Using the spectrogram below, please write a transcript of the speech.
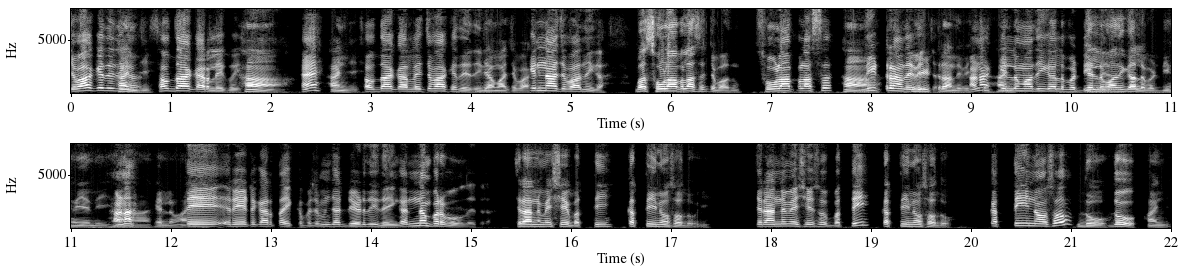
ਚਵਾ ਕੇ ਦੇ ਦੇਗਾ। ਸੌਦਾ ਕਰ ਲੈ ਕੋਈ। ਹਾਂ। ਹੈਂ? ਹਾਂਜੀ। ਸੌਦਾ ਕਰ ਲੈ ਚਵਾ ਕੇ ਦੇ ਦੇਗਾ। ਜਮਾ ਚਵਾ ਕਿੰਨਾ ਚਵਾ ਦੇਗਾ? ਬਸ 16 ਪਲੱਸ ਚਵਾ ਦੂੰ। 16 ਪਲੱਸ ਲੀਟਰਾਂ ਦੇ ਵਿੱਚ। ਲੀਟਰਾਂ ਦੇ ਵਿੱਚ ਹਨਾ। ਕਿਲੋਆਂ ਦੀ ਗੱਲ ਵੱਡੀ ਕਿਲੋਆਂ। ਦੀ ਗੱਲ ਵੱਡੀ ਹੋ ਜਾਂਦੀ ਹਨਾ? ਤੇ ਰੇਟ ਕਰਤਾ 155 ਡੇਢ ਦੀ ਦੇਗਾ। ਨੰਬਰ ਬੋਲ ਦੇ ਤੇਰਾ। 94632 31902 ਜੀ। 94632 31902 31902 2 ਹਾਂਜੀ।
